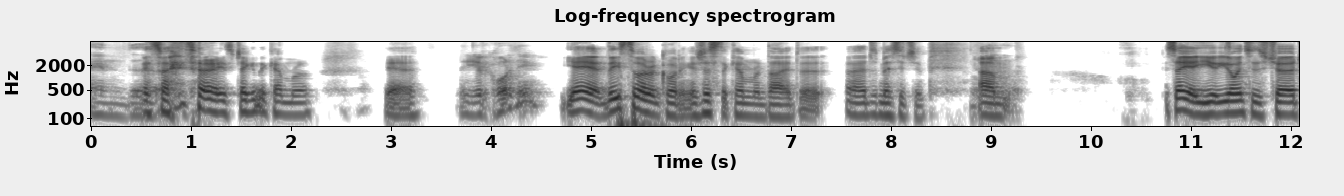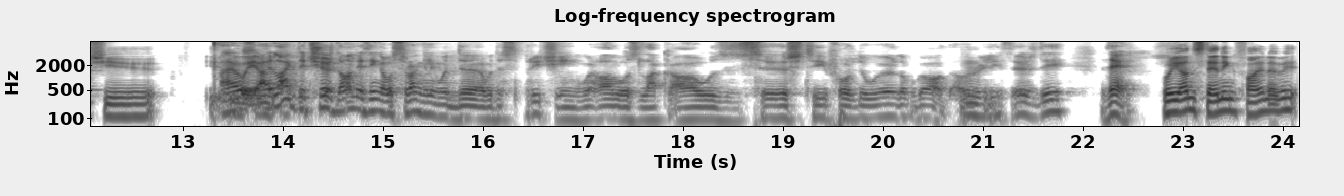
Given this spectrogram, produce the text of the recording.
and uh, it's fine sorry he's checking the camera yeah are you recording? yeah yeah these two are recording it's just the camera died uh, i just messaged him Um, so yeah you you went to this church you, you I, I like the church. The only thing I was struggling with the with this preaching, where I was like I was thirsty for the word of God. I was Mm. really thirsty. Then were you understanding fine of it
